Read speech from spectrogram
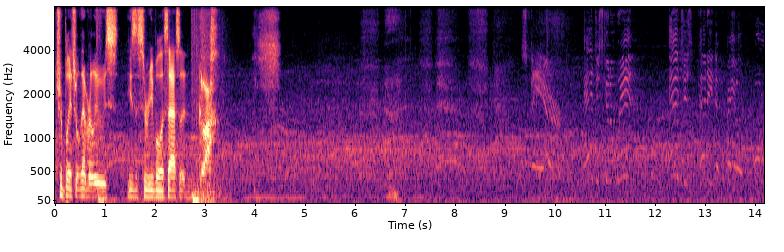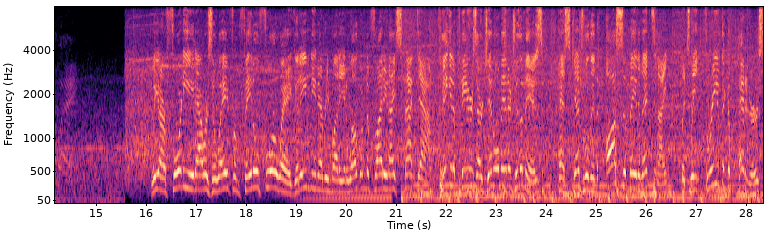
Triple H will never lose. He's a cerebral assassin. Gah. Edge is gonna win. Edge is heading to Fatal Four-Way. We are 48 hours away from Fatal Four-Way. Good evening, everybody, and welcome to Friday Night SmackDown. King, it appears our general manager, The Miz, has scheduled an awesome main event tonight between three of the competitors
